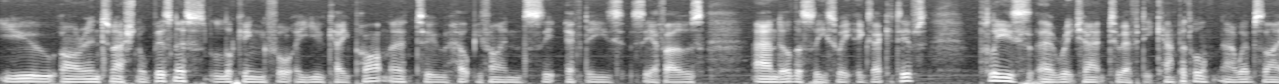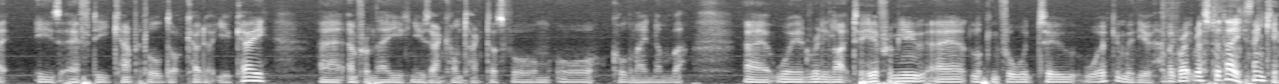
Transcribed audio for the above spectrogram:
you are an international business looking for a UK partner to help you find C- FDs, CFOs, and other C suite executives, please uh, reach out to FD Capital. Our website is fdcapital.co.uk, uh, and from there you can use our contact us form or call the main number. Uh, we'd really like to hear from you. Uh, looking forward to working with you. Have a great rest of the day. Thank you.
